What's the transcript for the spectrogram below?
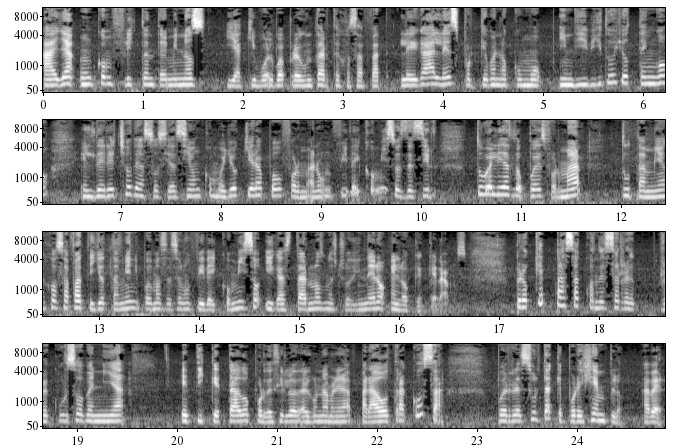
haya un conflicto en términos, y aquí vuelvo a preguntarte, Josafat, legales, porque bueno, como individuo yo tengo el derecho de asociación, como yo quiera puedo formar un fideicomiso, es decir, tú Elías lo puedes formar, tú también Josafat y yo también, y podemos hacer un fideicomiso y gastarnos nuestro dinero en lo que queramos. Pero ¿qué pasa cuando ese recurso venía etiquetado, por decirlo de alguna manera, para otra cosa? Pues resulta que, por ejemplo, a ver,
